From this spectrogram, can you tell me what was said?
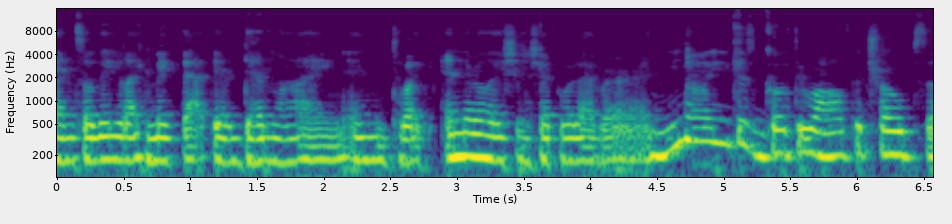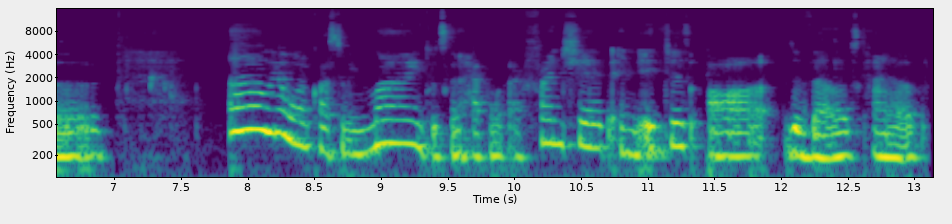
And so they like make that their deadline and to like end the relationship or whatever. And you know you just go through all the tropes of oh we don't want to cross any lines what's going to happen with our friendship? And it just all develops kind of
